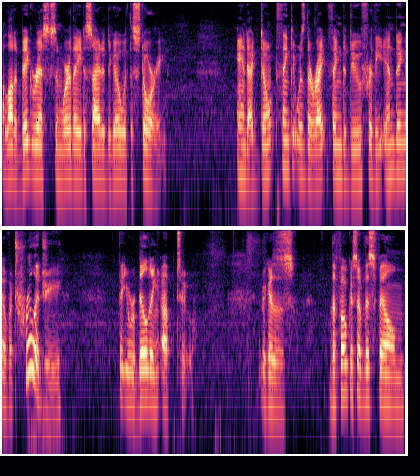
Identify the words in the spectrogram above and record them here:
a lot of big risks in where they decided to go with the story. And I don't think it was the right thing to do for the ending of a trilogy that you were building up to. Because the focus of this film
